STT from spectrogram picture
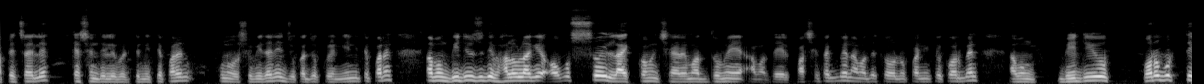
আপনি চাইলে ক্যাশ অন ডেলিভারিতে নিতে পারেন, কোনো অসুবিধা নেই, যোগাযোগ করে নিয়ে নিতে পারেন। এবং ভিডিও যদি ভালো লাগে, অবশ্যই লাইক কমেন্ট শেয়ারের মাধ্যমে আমাদের পাশে থাকবেন, আমাদেরকে অনুপ্রাণিত করবেন এবং ভিডিও পরবর্তী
